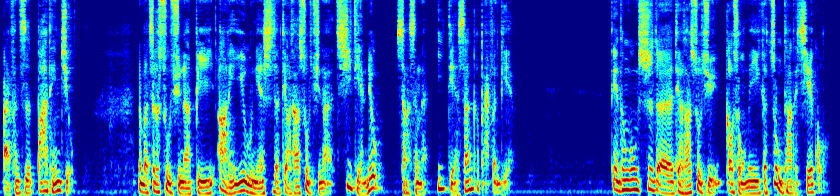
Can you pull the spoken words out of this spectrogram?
百分之八点九。那么这个数据呢，比二零一五年时的调查数据呢七点六上升了一点三个百分点。电通公司的调查数据告诉我们一个重大的结果：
